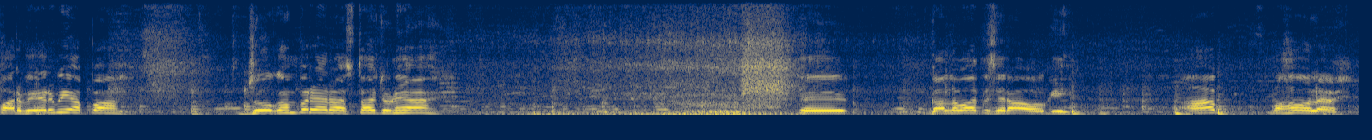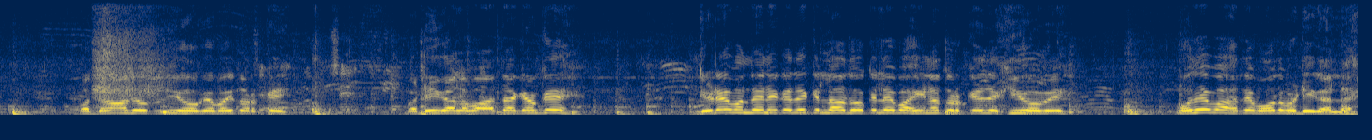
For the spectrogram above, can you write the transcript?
ਪਰ ਫਿਰ ਵੀ ਆਪਾਂ ਜੋਖਮ ਭਰਿਆ ਰਸਤਾ ਚੁਣਿਆ ਤੇ ਗੱਲਬਾਤ ਸਿਰਾ ਹੋ ਗਈ। ਆ ਮਾਹੌਲ ਹੈ। ਬੱਦਲਾਂ ਦੇ ਉੱਤੇ ਦੀ ਹੋ ਗਏ ਬਾਈ ਤੁਰ ਕੇ। ਵੱਡੀ ਗੱਲਬਾਤ ਹੈ ਕਿਉਂਕਿ ਜਿਹੜੇ ਬੰਦੇ ਨੇ ਕਦੇ ਕਿੱਲਾ, ਦੋ ਕਿੱਲੇ ਵਾਹੀ ਨਾ ਤੁਰ ਕੇ ਦੇਖੀ ਹੋਵੇ, ਉਹਦੇ ਵਾਸਤੇ ਬਹੁਤ ਵੱਡੀ ਗੱਲ ਹੈ।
